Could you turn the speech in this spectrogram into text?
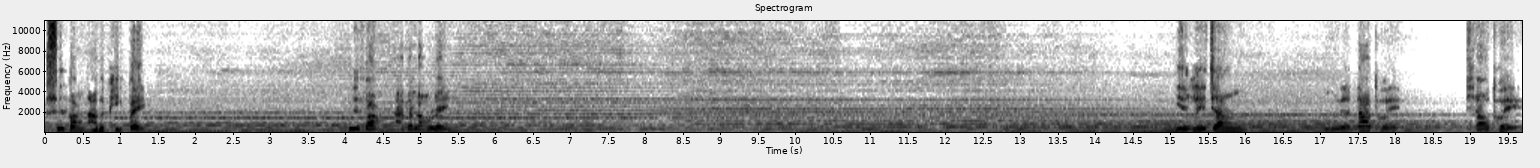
释放他的疲惫，释放他的劳累。你也可以将你的大腿、小腿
